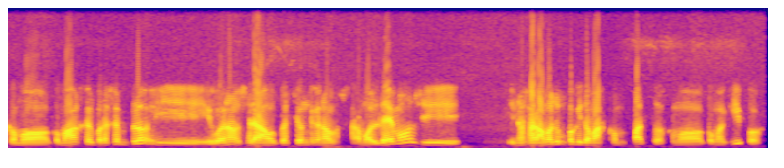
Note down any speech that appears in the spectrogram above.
como, como Ángel, por ejemplo, y, y bueno, será cuestión de que nos amoldemos y y nos hagamos un poquito más compactos como, como equipo.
